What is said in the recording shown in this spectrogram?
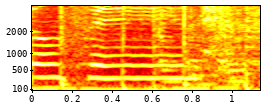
don't sing.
